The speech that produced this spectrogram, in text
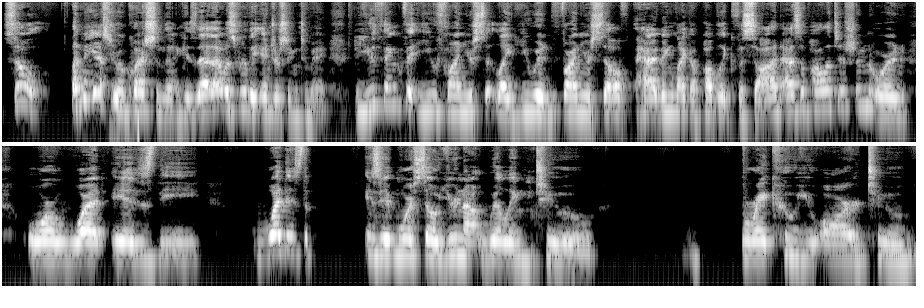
So let me ask you a question then because that, that was really interesting to me. Do you think that you find yourself like you would find yourself having like a public facade as a politician? Or or what is the what is the is it more so you're not willing to break who you are to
